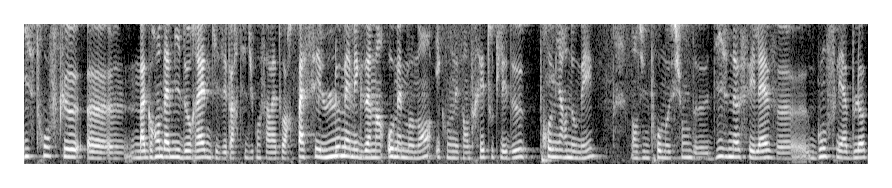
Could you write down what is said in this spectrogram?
il se trouve que euh, ma grande amie de Rennes, qui faisait partie du conservatoire, passait le même examen au même moment et qu'on est entrées toutes les deux premières nommées dans une promotion de 19 élèves euh, gonflés à bloc,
